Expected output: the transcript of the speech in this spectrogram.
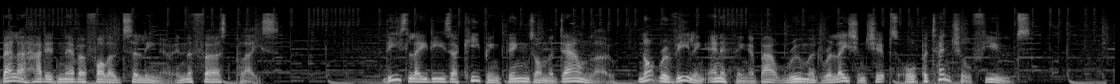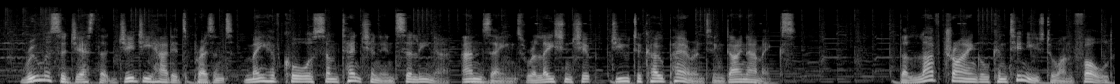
Bella Hadid never followed Selena in the first place. These ladies are keeping things on the down low, not revealing anything about rumored relationships or potential feuds. Rumors suggest that Gigi Hadid's presence may have caused some tension in Selena and Zayn's relationship due to co-parenting dynamics. The love triangle continues to unfold,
